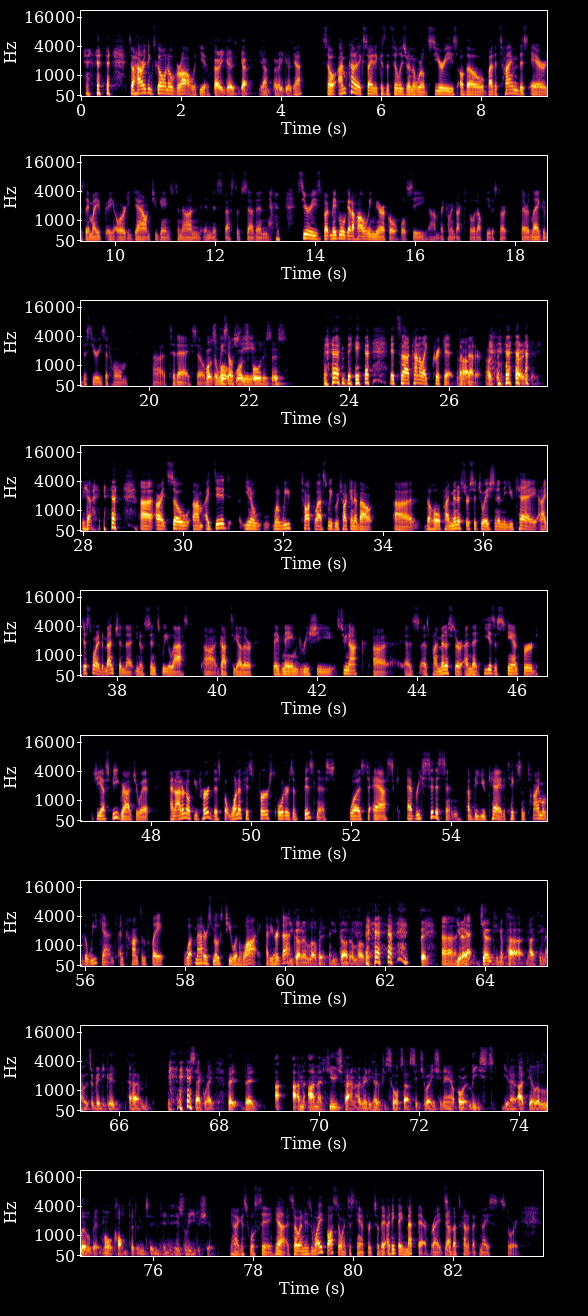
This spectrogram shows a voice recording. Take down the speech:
so, how are things going overall with you? Very good. Yeah. Yeah. Very good. Yeah. So I'm kind of excited because the Phillies are in the World Series. Although by the time this airs, they might be already down two games to none in this best of seven series. But maybe we'll get a Halloween miracle. We'll see. Um, they're coming back to Philadelphia to start their leg of the series at home uh, today. So, what, so sport, what see. sport is this? it's uh, kind of like cricket, but ah, better. Okay, very good. yeah. Uh, all right. So um, I did. You know, when we talked last week, we were talking about uh, the whole prime minister situation in the UK. And I just wanted to mention that, you know, since we last uh, got together, they've named Rishi Sunak uh, as, as prime minister and that he is a Stanford GSB graduate. And I don't know if you've heard this, but one of his first orders of business was to ask every citizen of the UK to take some time over the weekend and contemplate what matters most to you and why. Have you heard that? You gotta love it. You gotta love it. But uh, you know, yeah. joking apart, and I think that was a really good um, segue. But but I, I'm I'm a huge fan. I really hope he sorts our situation out, or at least you know I feel a little bit more confident in in his leadership. Yeah, I guess we'll see. Yeah. So, and his wife also went to Stanford, so they I think they met there, right? Yeah. So that's kind of a nice story.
